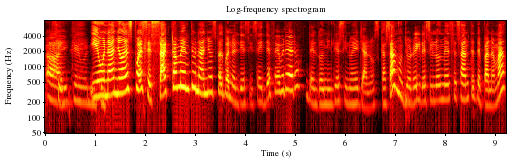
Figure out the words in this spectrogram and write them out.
Ay, Sí. qué bonito. Y un año después, exactamente un año después, bueno, el 16 de febrero del 2019 ya nos casamos. Yo regresé unos meses antes de Panamá,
